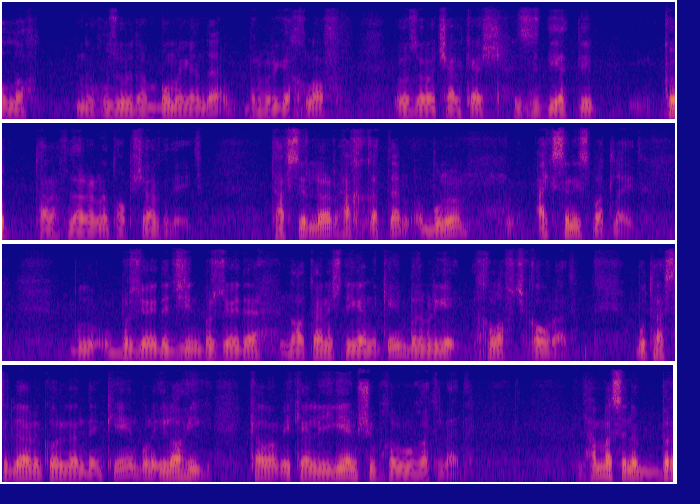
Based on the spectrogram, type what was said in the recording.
ollohni huzuridan bo'lmaganda bir biriga xilof o'zaro chalkash ziddiyatli ko'p taraflarini topishardi deydi. Tafsirlar haqiqatdan buni aksini isbotlaydi. Bu bir joyda jin bir joyda notanish degandan keyin bir biriga xilof chiqaveradi. Bu tafsirlarni ko'rgandan keyin buni ilohiy kalom ekanligiga ham shubha uyg'otiladi. Hammasini bir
